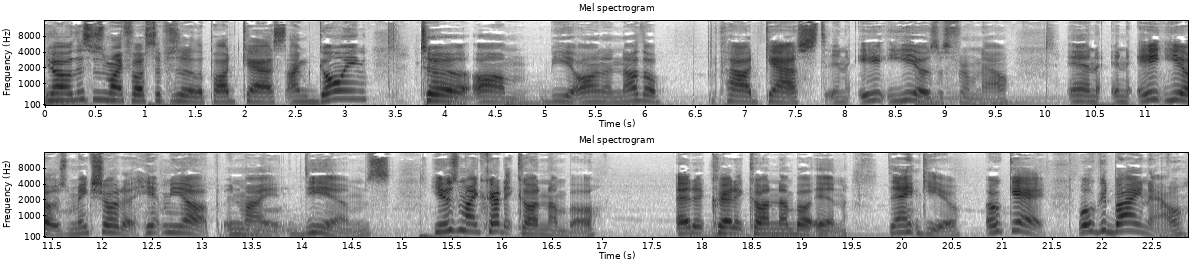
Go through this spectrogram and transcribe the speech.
Yo, this is my first episode of the podcast. I'm going to um be on another podcast in eight years from now. And in eight years, make sure to hit me up in my DMs. Here's my credit card number. Edit credit card number in. Thank you. Okay. Well, goodbye now.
